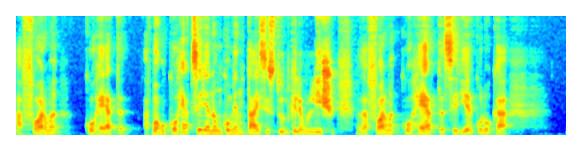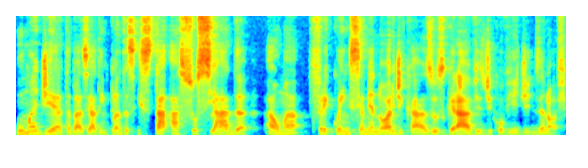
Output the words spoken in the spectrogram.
A forma correta Bom, o correto seria não comentar esse estudo, porque ele é um lixo, mas a forma correta seria colocar uma dieta baseada em plantas está associada a uma frequência menor de casos graves de Covid-19.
